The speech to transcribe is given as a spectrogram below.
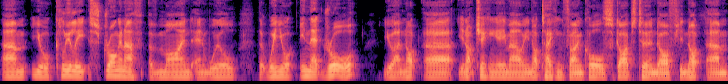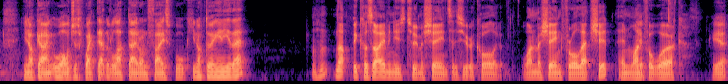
Um, you're clearly strong enough of mind and will that when you're in that draw, you are not uh, you're not checking email, you're not taking phone calls, Skype's turned off, you're not um, you're not going, oh, I'll just whack that little update on Facebook. You're not doing any of that. Mm-hmm. Not because I even use two machines, as you recall one machine for all that shit and one yep. for work. Yeah.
